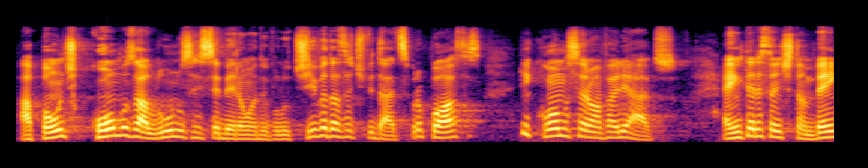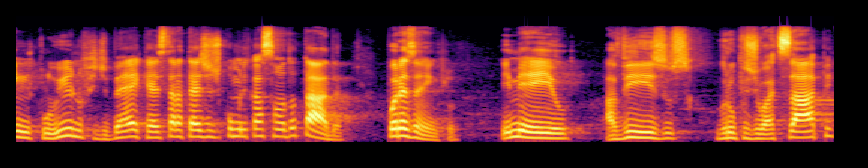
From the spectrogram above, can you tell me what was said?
Aponte como os alunos receberão a devolutiva das atividades propostas e como serão avaliados. É interessante também incluir no feedback a estratégia de comunicação adotada. Por exemplo, e-mail, avisos, grupos de WhatsApp,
